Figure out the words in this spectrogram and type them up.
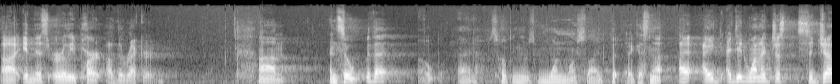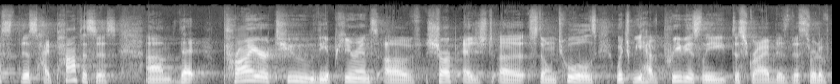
uh, in this early part of the record. Um, and so, with that, oh, I was hoping there was one more slide, but I guess not. I, I, I did want to just suggest this hypothesis um, that prior to the appearance of sharp edged uh, stone tools, which we have previously described as this sort of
